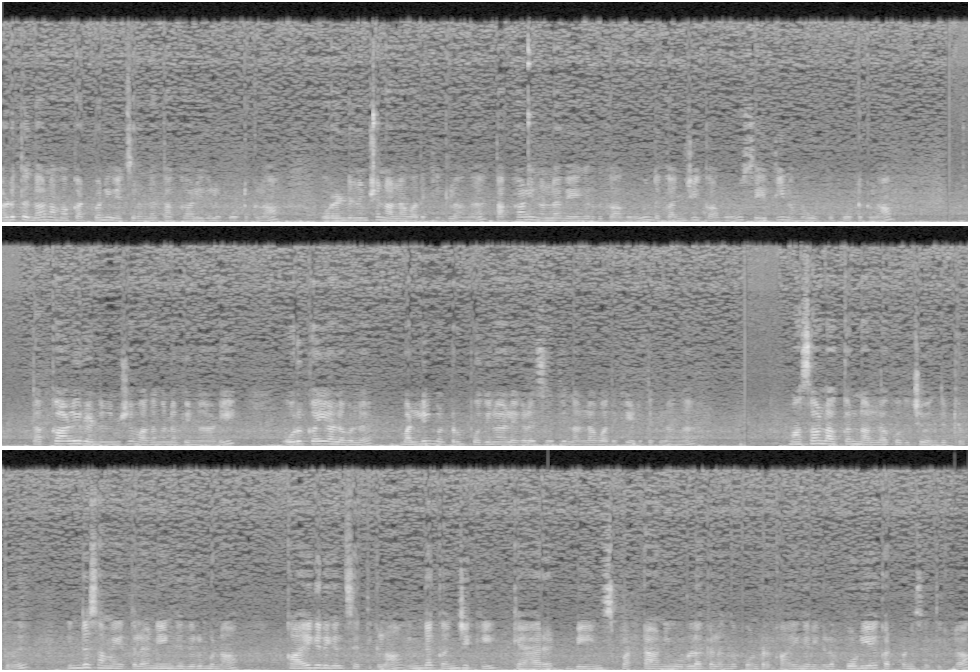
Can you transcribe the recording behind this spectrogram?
அடுத்ததாக நம்ம கட் பண்ணி வச்சுருந்த தக்காளிகளை போட்டுக்கலாம். ஒரு ரெண்டு நிமிஷம் நல்லா வதக்கிக்கலாங்க. தக்காளி நல்லா வேகிறதுக்காகவும் இந்த கஞ்சிக்காகவும் சேர்த்து நம்ம உப்பு போட்டுக்கலாம். தக்காளி ரெண்டு நிமிஷம் வதங்கின பின்னாடி ஒரு கை அளவில் மல்லி மற்றும் புதினா இலைகளை சேர்த்து நல்லா வதக்கி எடுத்துக்கலாங்க. மசாலாக்கள் நல்லா கொதித்து வந்துட்டுருக்குது இந்த சமயத்தில் நீங்கள் விரும்பினா காய்கறிகள் சேர்த்துக்கலாம். இந்த கஞ்சிக்கு கேரட் பீன்ஸ் பட்டாணி உருளைக்கிழங்கு போன்ற காய்கறிகளை பொடியாக கட் பண்ணி சேர்த்துக்கிட்டா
